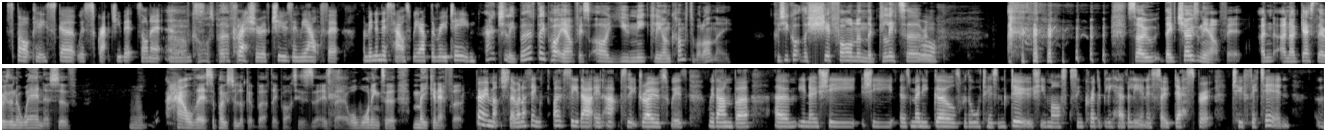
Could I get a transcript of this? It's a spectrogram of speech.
sparkly skirt with scratchy bits on it Oh, of and course, the perfect. pressure of choosing the outfit. I mean, in this house, we have the routine. Actually, birthday party outfits are uniquely uncomfortable, aren't they? Because you've got the chiffon and the glitter and so they've chosen the outfit, and and I guess there is an awareness of how they're supposed to look at birthday parties, is there, or wanting to make an effort. very much so and i think i see that in absolute droves with with amber. Um, you know she she as many girls with autism do she masks incredibly heavily and is so desperate to fit in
